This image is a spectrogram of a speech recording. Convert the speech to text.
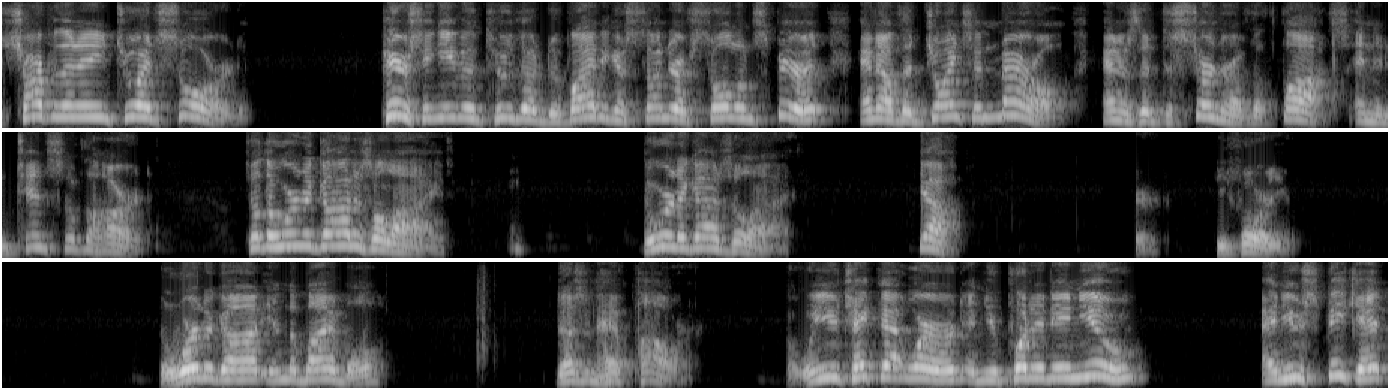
sharper than any two-edged sword, piercing even to the dividing asunder of soul and spirit and of the joints and marrow, and is a discerner of the thoughts and intents of the heart. So the Word of God is alive. The Word of God's alive. Yeah. Before you. The Word of God in the Bible doesn't have power. But when you take that word and you put it in you and you speak it,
